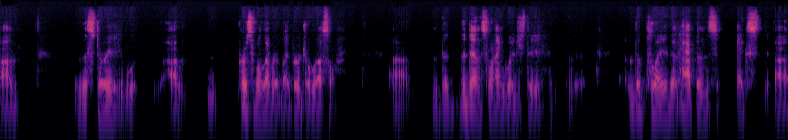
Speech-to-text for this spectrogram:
um, the story um, percival everett by virgil russell. Uh, the, the dense language, the the play that happens ex, uh,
